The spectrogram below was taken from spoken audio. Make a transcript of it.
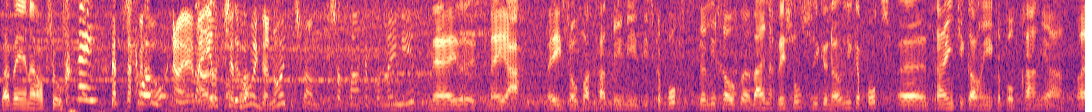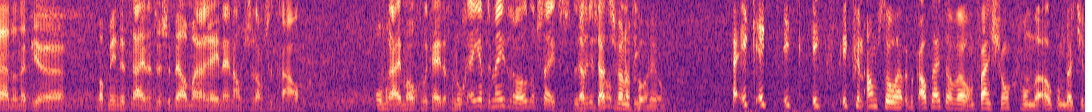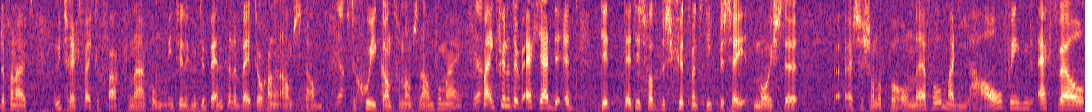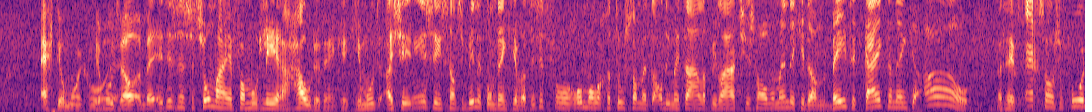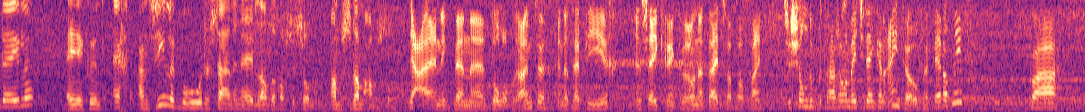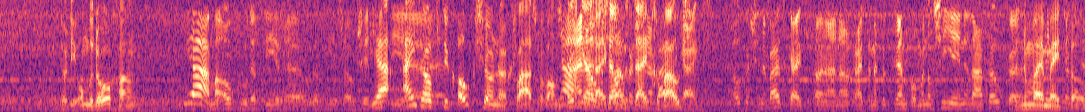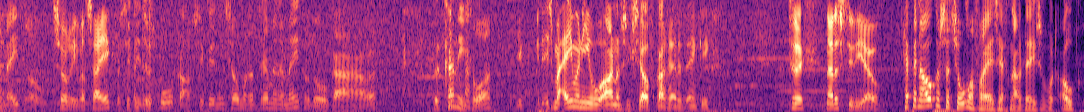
Waar ben je naar op zoek? Het is gewoon... Nou, ja, maar dat eerlijk gezegd hoor ik daar nooit iets van. Is dat vaak een probleem hier? Nee, er, nee, ja. nee, zo vaak gaat er hier niet iets kapot. Er liggen ook eh, weinig wissels, die kunnen ook niet kapot. Eh, een treintje kan hier kapot gaan, ja. Nou ja, dan heb je eh, wat minder treinen tussen Belmar Arena en Amsterdam Centraal. Omrijmogelijkheden genoeg. En je hebt de metro ook nog steeds. Dus dat, is dat is wel een voordeel. Ja, ik, ik, ik, ik, ik vind Amstel heb, ik altijd al wel een fijn station gevonden. Ook omdat je er vanuit Utrecht, waar ik toch vaak vandaan kom, in 20 minuten bent. En dan ben je toch al in Amsterdam. Ja. Dat is de goede kant van Amsterdam voor mij. Ja. Maar ik vind het ook echt, ja, dit, dit, het is wat beschut, maar het is niet per se het mooiste eh, station op perronlevel. Maar die hal vind ik echt wel echt heel mooi Je geworden. moet wel het is een station waar je van moet leren houden, denk ik. Je moet, als je in eerste instantie binnenkomt, denk je: wat is het voor rommelige toestand met al die metalen pilaartjes. Maar op het moment dat je dan beter kijkt, dan denk je: oh, het heeft echt zo zijn voordelen. En je kunt echt aanzienlijk beroerder staan in Nederland dan op station Amsterdam-Amstel. Ja, en ik ben eh, dol op ruimte. En dat heb je hier. En zeker in coronatijd is dat wel fijn. Het station doet me trouwens wel een beetje denken aan Eindhoven. Heb jij dat niet? Qua... Door die onderdoorgang. Ja, maar ook hoe dat hier, eh, hoe dat hier zo zit. Ja, die, eh, Eindhoven heeft natuurlijk ook zo'n eh, glazen wand. Ja, en ook, dezelfde ook als je tijd naar gebouwd. buiten Kijkt, ook als je naar buiten kijkt, oh, nou, nou rijdt er net een tram voor, maar dan zie je inderdaad ook... eh, Dat noemen wij een metro. Metro. Sorry, wat zei ik? We zitten in de spoorkast. Je kunt niet zomaar een tram en een metro door elkaar halen. Dat kan niet hoor. Je- Er is maar één manier hoe Arno zichzelf kan redden, denk ik. Terug naar de studio. Heb je nou ook een station waarvan je zegt, nou deze wordt ook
